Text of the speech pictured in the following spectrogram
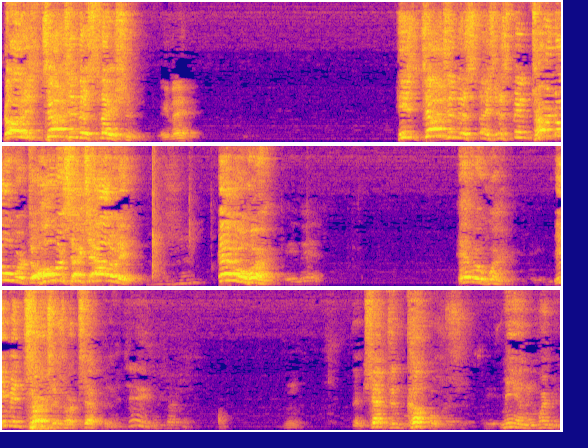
God is judging this nation. Amen. He's judging this nation. It's been turned over to homosexuality. Everywhere. Amen. Everywhere. Even churches are accepting it. Accepting couples, men and women.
